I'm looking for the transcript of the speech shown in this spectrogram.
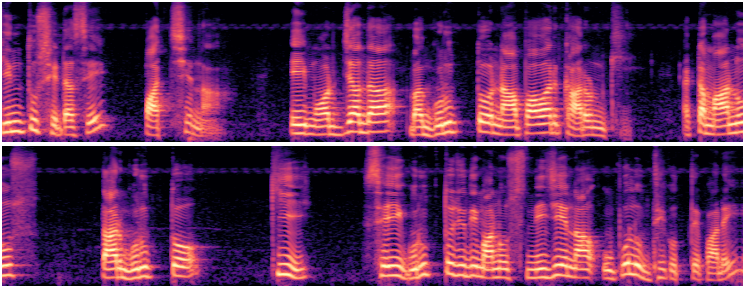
কিন্তু সেটা সে পাচ্ছে না। এই মর্যাদা বা গুরুত্ব না পাওয়ার কারণ কি? একটা মানুষ তার গুরুত্ব কি? সেই গুরুত্ব যদি মানুষ নিজে না উপলব্ধি করতে পারে,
